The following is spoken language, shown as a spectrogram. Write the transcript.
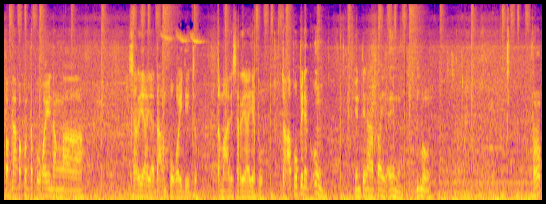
Pag napapunta po kayo ng ah, Sariaya, daan po kayo dito. Tamales Sariaya po. Tsaka po pinag-ung. Yung tinapay, ayun o. Oo. Sarap.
